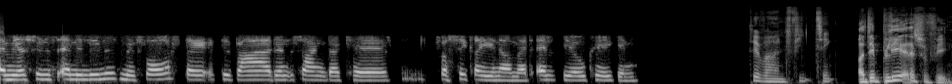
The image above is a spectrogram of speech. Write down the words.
Jamen, jeg synes, Anne Linnet med forårsdag, det er bare den sang, der kan forsikre en om, at alt bliver okay igen. Det var en fin ting. Og det bliver det, Sofie.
